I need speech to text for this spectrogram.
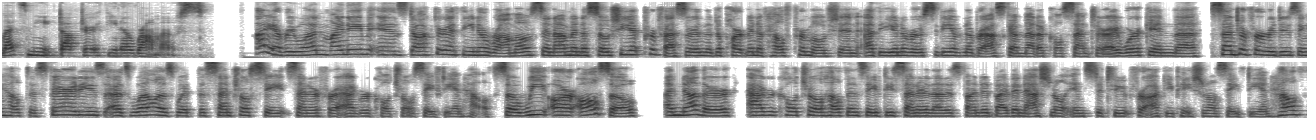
Let's meet Dr. Athena Ramos. Hi, everyone. My name is Dr. Athena Ramos, and I'm an associate professor in the Department of Health Promotion at the University of Nebraska Medical Center. I work in the Center for Reducing Health Disparities as well as with the Central State Center for Agricultural Safety and Health. So we are also another agricultural health and safety center that is funded by the National Institute for Occupational Safety and Health.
